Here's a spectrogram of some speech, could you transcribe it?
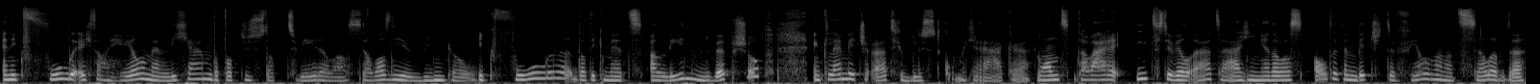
En ik voelde echt aan heel mijn lichaam dat dat dus dat tweede was. Dat was die winkel. Ik voelde dat ik met alleen een webshop een klein beetje uitgeblust kon geraken. Want dat waren iets te veel uitdagingen. Dat was altijd een beetje te veel van hetzelfde.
